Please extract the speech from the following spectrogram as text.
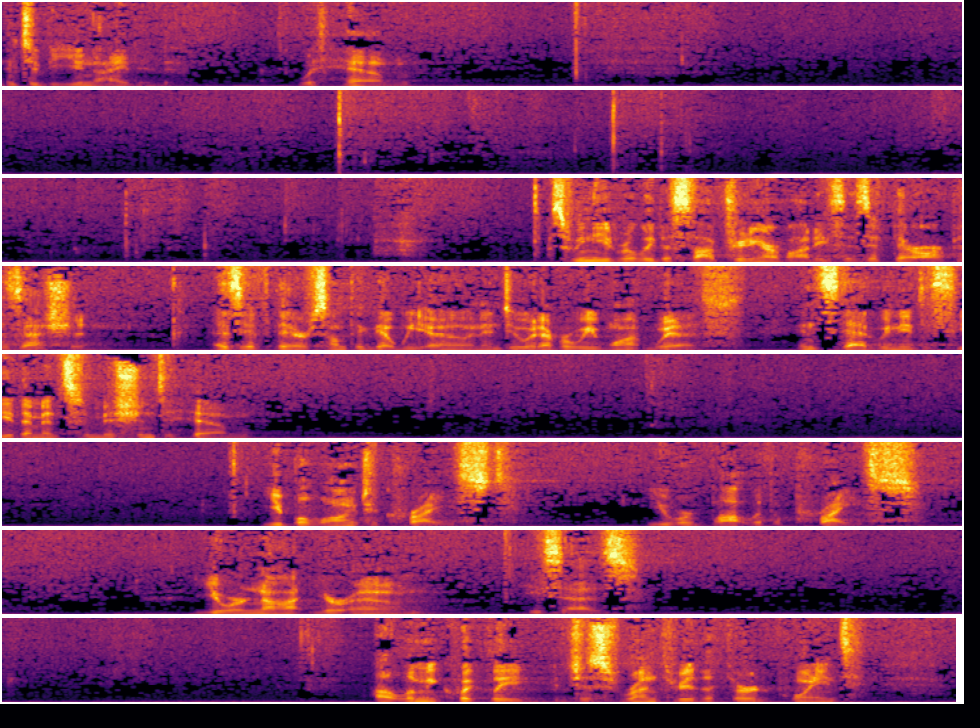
and to be united with Him. So we need really to stop treating our bodies as if they're our possession, as if they're something that we own and do whatever we want with. Instead, we need to see them in submission to Him. You belong to Christ. You were bought with a price. You are not your own, he says. Uh, let me quickly just run through the third point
